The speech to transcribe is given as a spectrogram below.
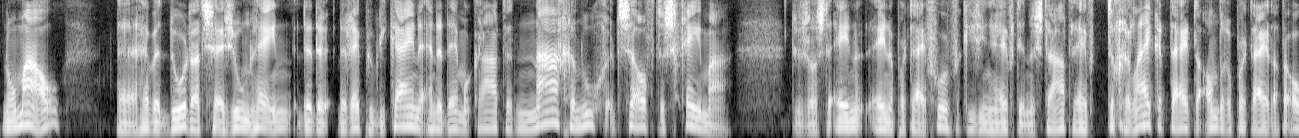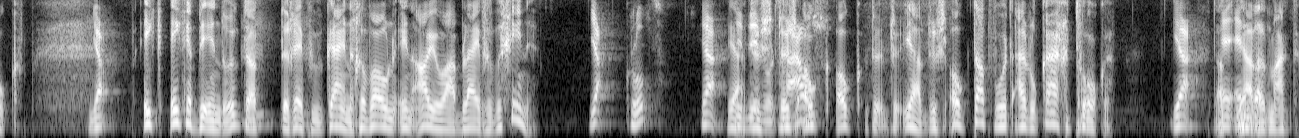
normaal hebben door dat seizoen heen de, de, de Republikeinen en de Democraten nagenoeg hetzelfde schema. Dus als de ene, ene partij voorverkiezingen heeft in de staat, heeft tegelijkertijd de andere partij dat ook. Ja. Ik, ik heb de indruk dat de Republikeinen gewoon in Iowa blijven beginnen. Ja, klopt. Ja, ja dit, dus, wordt dus, ook, ook, ja, dus ook dat wordt uit elkaar getrokken. Ja, dat, en, en ja dat, maakt,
